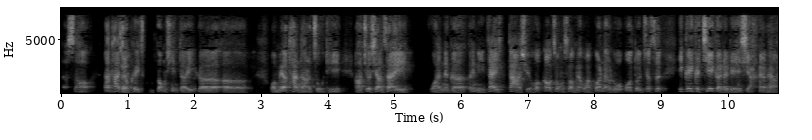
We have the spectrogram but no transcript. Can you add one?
的时候，嗯、那它就可以从中心的一个呃我们要探讨的主题，然后就像在。玩那个，你在大学或高中的时候有没有玩过那个萝卜墩？就是一个一个接个的联想，有没有？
